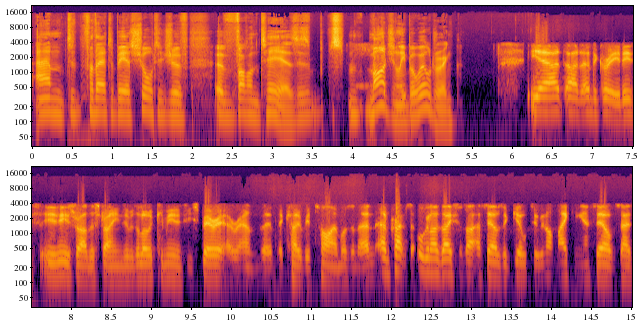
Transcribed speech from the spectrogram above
and to, for there to be a shortage of of volunteers is marginally bewildering. Yeah, I'd, I'd, agree. It is it is rather strange. There was a lot of community spirit around the, the COVID time, wasn't there? And, and perhaps organisations like ourselves are guilty. We're not making ourselves as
